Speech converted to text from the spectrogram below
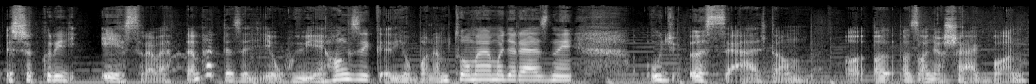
És akkor így észrevettem, hát ez egy jó hülyén hangzik, jobban nem tudom elmagyarázni, úgy összeálltam az anyaságban.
